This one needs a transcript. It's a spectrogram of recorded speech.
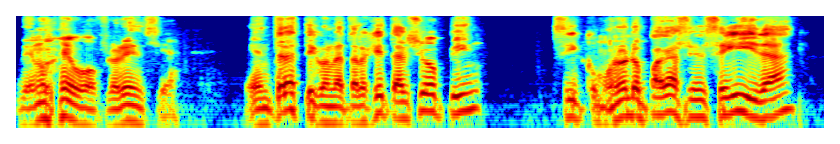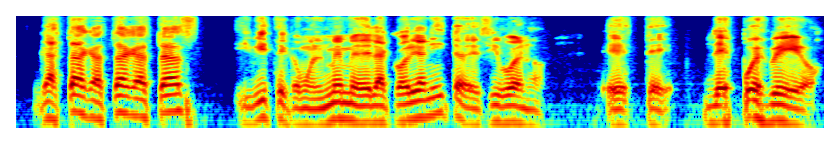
de nuevo, Florencia, entraste con la tarjeta al shopping ¿sí? como no lo pagas enseguida, gastás, gastás, gastás, y viste como el meme de la coreanita, decís, bueno, este, después veo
